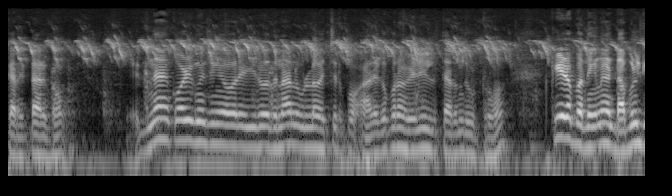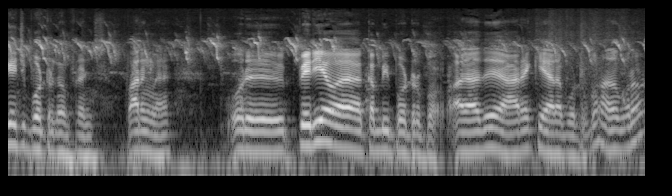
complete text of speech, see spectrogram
கரெக்டாக இருக்கும். என்ன கோழி குஞ்சுங்க ஒரு இருபது நாள் உள்ளே வச்சுருப்போம். அதுக்கப்புறம் வெளியில் திறந்து விட்ருவோம் கீழே பார்த்தீங்கன்னா டபுள் கேஜ் போட்டிருக்கோம் ஃப்ரெண்ட்ஸ் பாருங்களேன். ஒரு பெரிய கம்பி போட்டிருப்போம். அதாவது அரைக்கு அரை போட்டிருப்போம். அதுக்கப்புறம்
